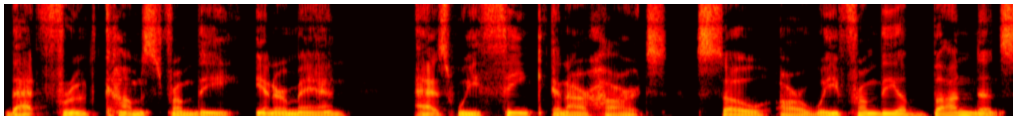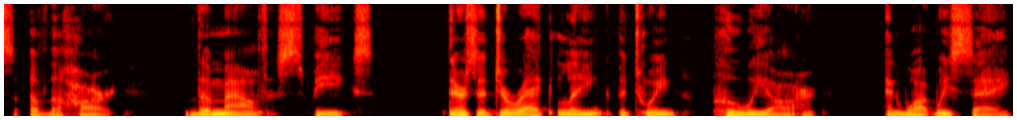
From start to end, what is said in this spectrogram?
That fruit comes from the inner man. As we think in our hearts, so are we. From the abundance of the heart, the mouth speaks. There's a direct link between who we are and what we say.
